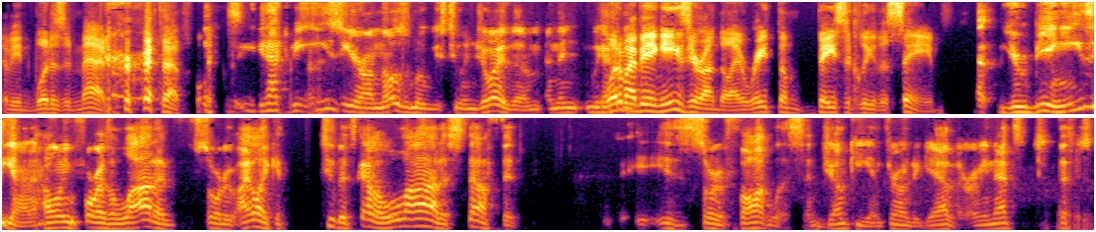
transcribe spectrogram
I mean, what does it matter at that point? You'd have to be easier on those movies to enjoy them, and then we have What am I being easier on though? I rate them basically the same. Uh, you're being easy on it. Halloween Four has a lot of sort of I like it too, but it's got a lot of stuff that is sort of thoughtless and junky and thrown together. I mean, that's that's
